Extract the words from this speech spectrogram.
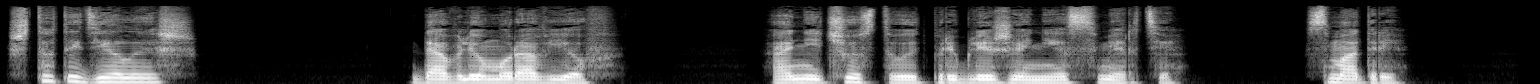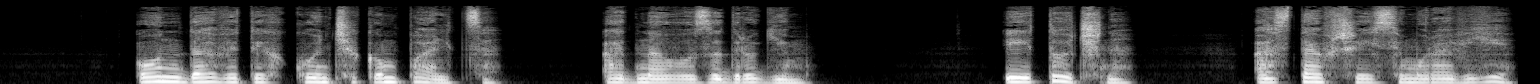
Что ты делаешь? Давлю муравьев. Они чувствуют приближение смерти. Смотри. Он давит их кончиком пальца, одного за другим. И точно, оставшиеся муравьи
